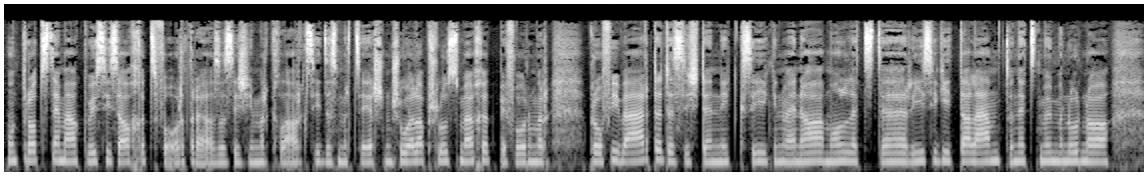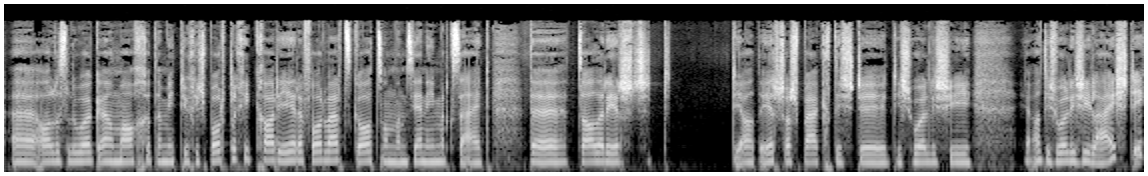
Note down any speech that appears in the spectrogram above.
und trotzdem auch gewisse Sachen zu fordern. Also es ist immer klar gewesen, dass wir zuerst einen Schulabschluss machen, bevor wir Profi werden. Das ist dann nicht gewesen, irgendwann, ah, mal jetzt äh, riesige Talent und jetzt müssen wir nur noch äh, alles schauen und machen, damit eure sportliche Karriere vorwärts geht, sondern sie haben immer gesagt, der zuallererst ja, der erste Aspekt ist die, die, schulische, ja, die schulische Leistung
